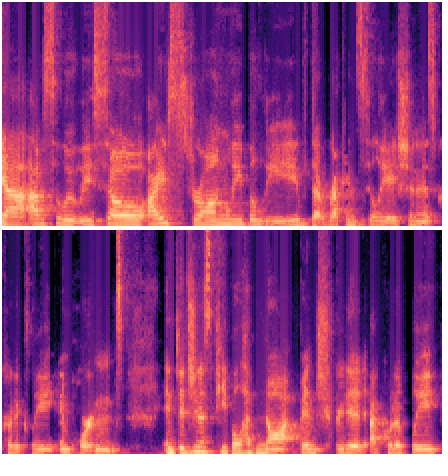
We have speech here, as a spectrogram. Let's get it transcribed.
Yeah, absolutely. So I strongly believe that reconciliation is critically important. Indigenous people have not been treated equitably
